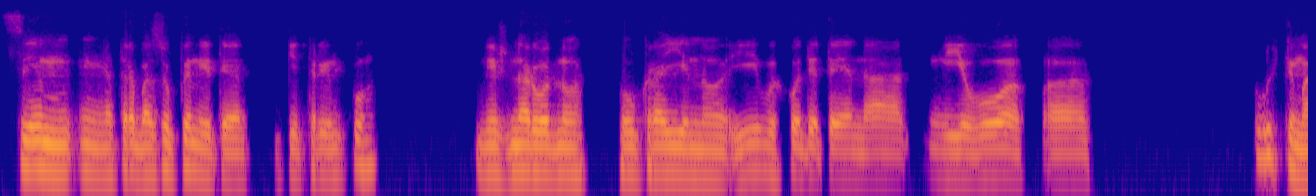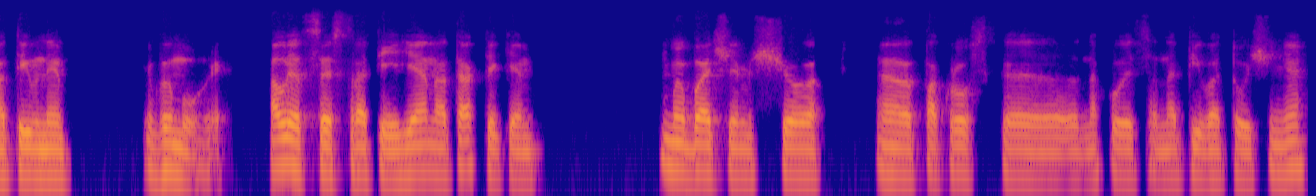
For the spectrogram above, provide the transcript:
з цим треба зупинити підтримку міжнародну Україну і виходити на його е, ультимативні вимоги. Але це стратегія на тактики. Ми бачимо, що е, Покровськ е, знаходиться на півоточення.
